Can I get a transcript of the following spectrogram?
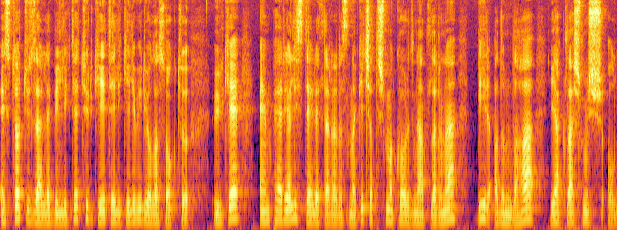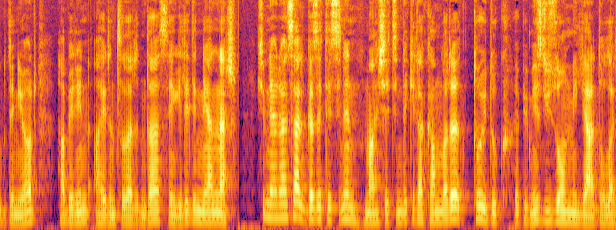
S-400'lerle birlikte Türkiye'yi tehlikeli bir yola soktu. Ülke emperyalist devletler arasındaki çatışma koordinatlarına bir adım daha yaklaşmış oldu deniyor haberin ayrıntılarında sevgili dinleyenler. Şimdi Evrensel Gazetesi'nin manşetindeki rakamları duyduk hepimiz 110 milyar dolar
